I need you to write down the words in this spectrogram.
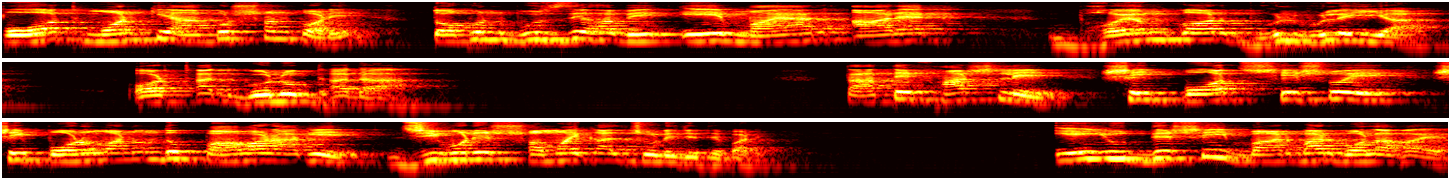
পথ মনকে আকর্ষণ করে, তখন বুঝতে হবে এ মায়ার আর এক ভয়ঙ্কর ভুলভুলাইয়া, অর্থাৎ গোলক ধাঁধা। তাতে ফাঁসলে সেই পথ শেষ হয়ে সেই পরমানন্দ পাওয়ার আগে জীবনের সময়কাল চলে যেতে পারে। এই উদ্দেশ্যেই বারবার বলা হয়,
